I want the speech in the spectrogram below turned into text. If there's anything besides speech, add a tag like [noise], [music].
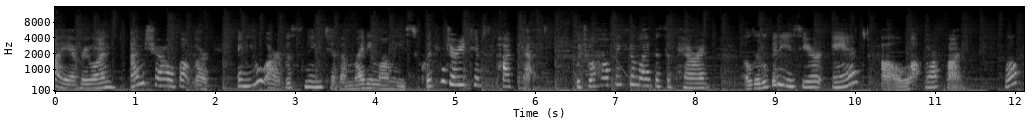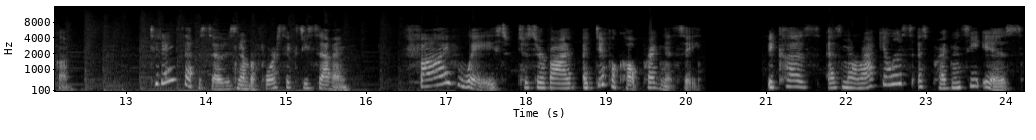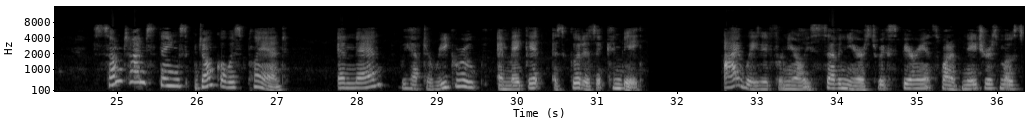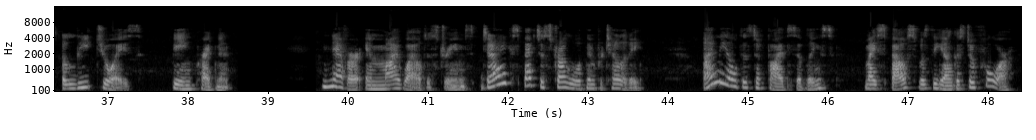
Hi, everyone. I'm Cheryl Butler, and you are listening to the Mighty Mommy's Quick and Dirty Tips podcast, which will help make your life as a parent a little bit easier and a lot more fun. Welcome. Today's episode is number 467 Five Ways to Survive a Difficult Pregnancy. Because, as miraculous as pregnancy is, sometimes things don't go as planned, and then we have to regroup and make it as good as it can be. I waited for nearly seven years to experience one of nature's most elite joys, being pregnant. Never in my wildest dreams did I expect to struggle with infertility. I'm the oldest of five siblings. My spouse was the youngest of four.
